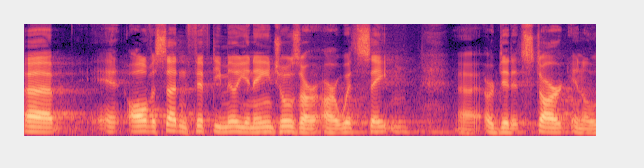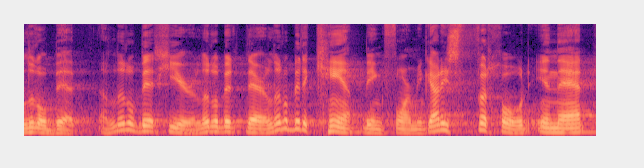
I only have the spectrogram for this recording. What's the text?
Uh, all of a sudden, 50 million angels are, are with Satan? Uh, or did it start in a little bit? a little bit here, a little bit there, a little bit of camp being formed. He got his foothold in that,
